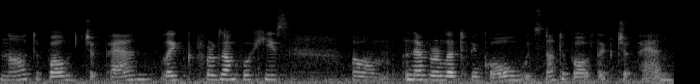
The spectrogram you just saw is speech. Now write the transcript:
not about Japan. Like for example, his um, Never Let Me Go. It's not about like Japan.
